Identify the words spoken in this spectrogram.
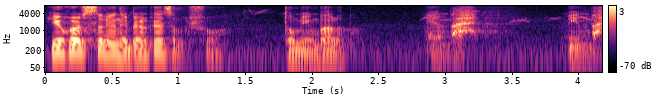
一会儿司令那边该怎么说，都明白了吗？明白，明白。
